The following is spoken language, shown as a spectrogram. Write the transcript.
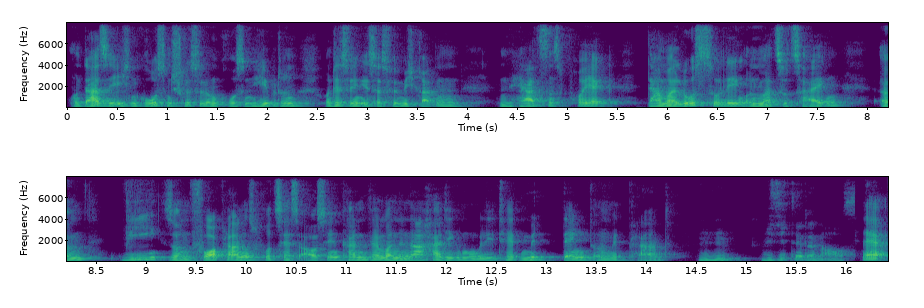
Und da sehe ich einen großen Schlüssel und einen großen Hebel drin. Und deswegen ist das für mich gerade ein, ein Herzensprojekt, da mal loszulegen und mal zu zeigen, ähm, wie so ein Vorplanungsprozess aussehen kann, wenn man eine nachhaltige Mobilität mitdenkt und mitplant. Mhm. Wie sieht der denn aus? Naja,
